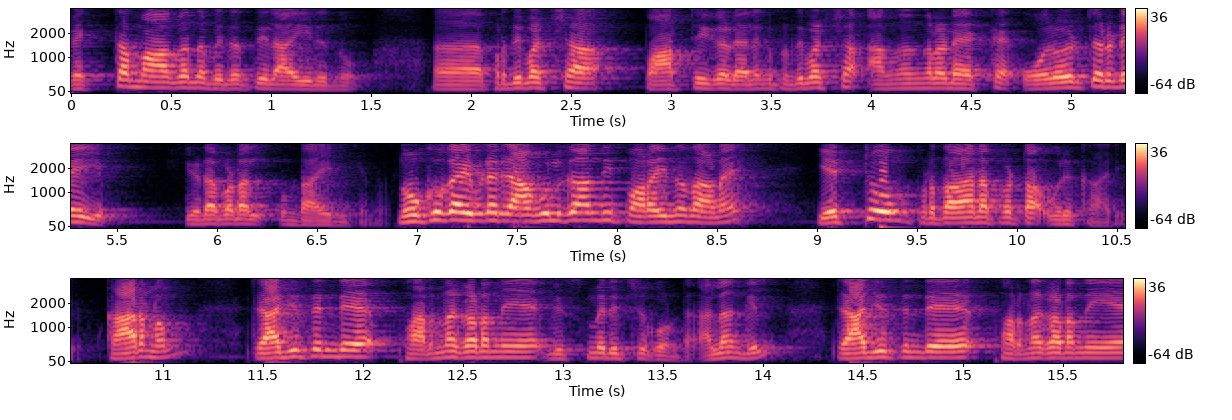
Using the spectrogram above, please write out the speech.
വ്യക്തമാകുന്ന വിധത്തിലായിരുന്നു. പ്രതിപക്ഷ പാർട്ടികളുടെ അല്ലെങ്കിൽ പ്രതിപക്ഷ അംഗങ്ങളുടെയൊക്കെ ഓരോരുത്തരുടെയും ഇടപെടൽ ഉണ്ടായിരിക്കുന്നത്. നോക്കുക ഇവിടെ രാഹുൽ ഗാന്ധി പറയുന്നതാണ് ഏറ്റവും പ്രധാനപ്പെട്ട ഒരു കാര്യം. കാരണം രാജ്യത്തിന്റെ ഭരണഘടനയെ വിസ്മരിച്ചുകൊണ്ട് അല്ലെങ്കിൽ രാജ്യത്തിന്റെ ഭരണഘടനയെ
